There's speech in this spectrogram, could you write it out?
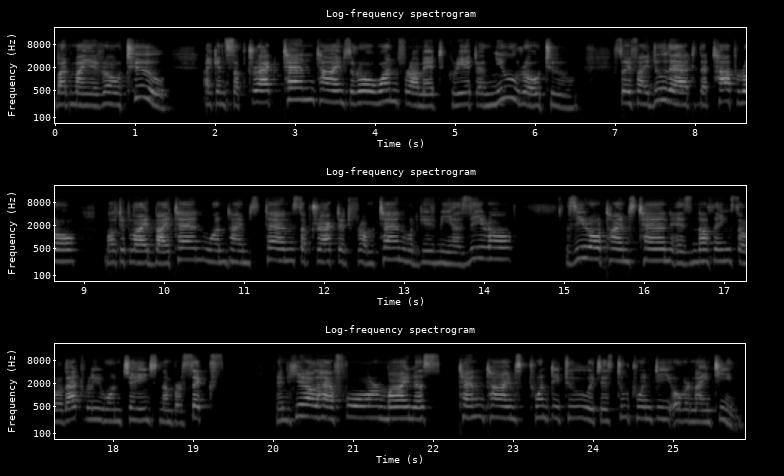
But my row 2, I can subtract 10 times row 1 from it, create a new row 2. So if I do that, the top row multiplied by 10, 1 times 10 subtracted from 10 would give me a 0. 0 times 10 is nothing, so that really won't change, number 6. And here I'll have 4 minus 10 times 22, which is 220 over 19.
